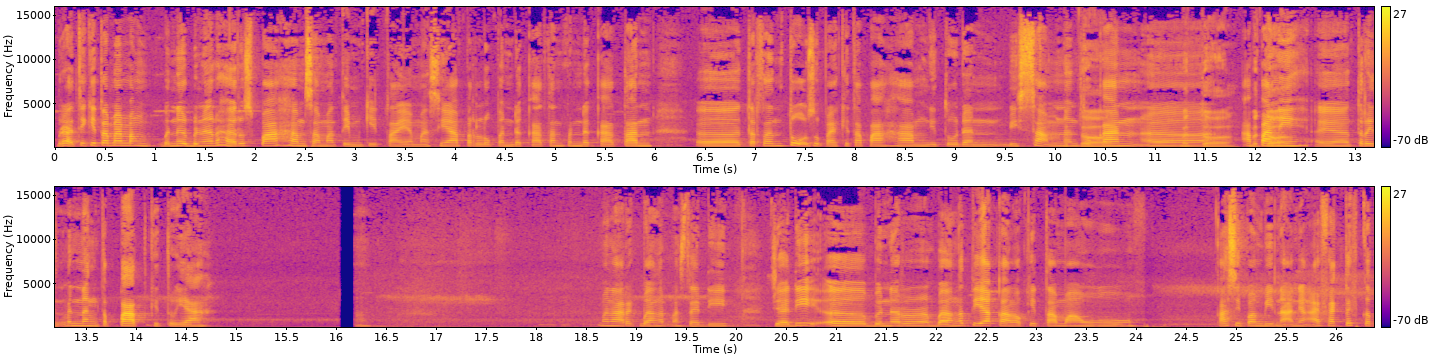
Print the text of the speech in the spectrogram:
berarti kita memang benar-benar harus paham sama tim kita ya mas ya perlu pendekatan-pendekatan uh, tertentu supaya kita paham gitu dan bisa menentukan betul. Uh, betul. apa betul. nih uh, treatment yang tepat gitu ya menarik banget mas Teddy jadi e, bener banget ya kalau kita mau kasih pembinaan yang efektif ke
